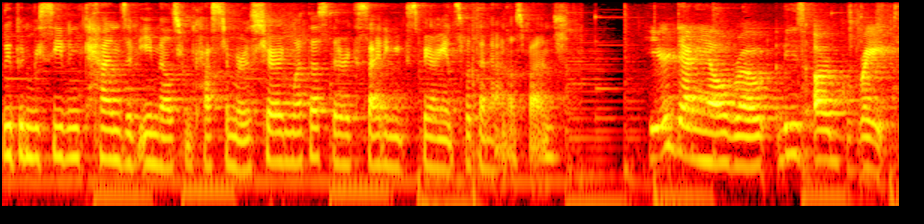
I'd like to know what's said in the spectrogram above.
We've been receiving tons of emails from customers sharing with us their exciting experience with the Nano Sponge. Here Danielle wrote, these are great.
